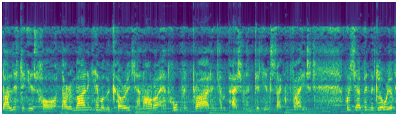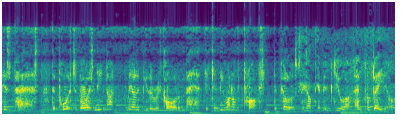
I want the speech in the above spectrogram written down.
by lifting his heart, by reminding him of the courage and honor and hope and pride and compassion and pity and sacrifice which have been the glory of his past. The poet's voice need not merely be the record of man. It can be one of the props, the pillars to help him endure and prevail.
